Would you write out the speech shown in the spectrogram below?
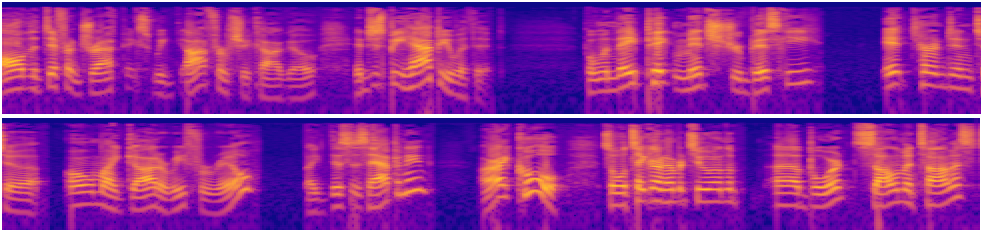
all the different draft picks we got from Chicago and just be happy with it. But when they picked Mitch Trubisky, it turned into, oh my God, are we for real? Like this is happening? All right, cool. So we'll take our number two on the uh, board, Solomon Thomas,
